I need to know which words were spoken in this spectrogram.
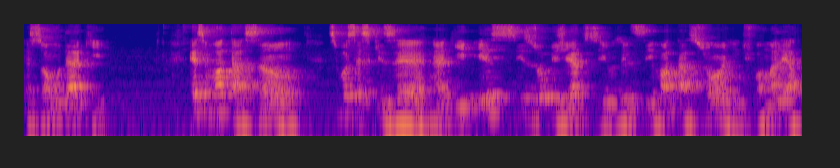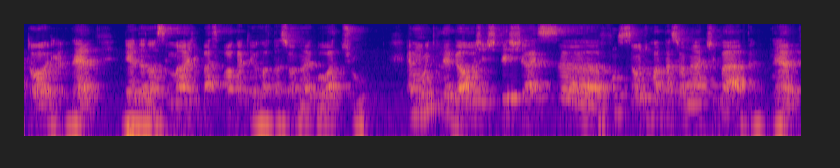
é só mudar aqui. Essa rotação se vocês quiserem né, que esses objetos seus eles se rotacionem de forma aleatória né, dentro da nossa imagem, basta colocar aqui, rotacionar igual a true. É muito legal a gente deixar essa função de rotacionar ativada, né?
